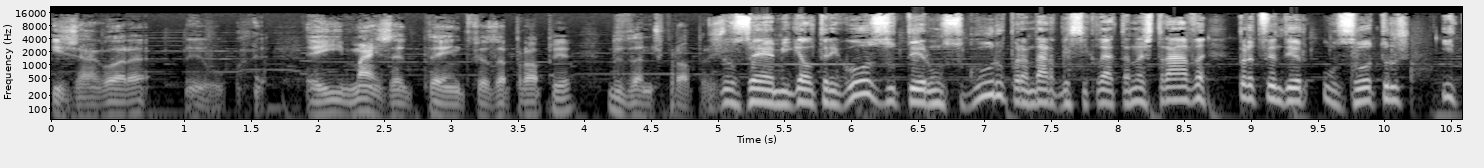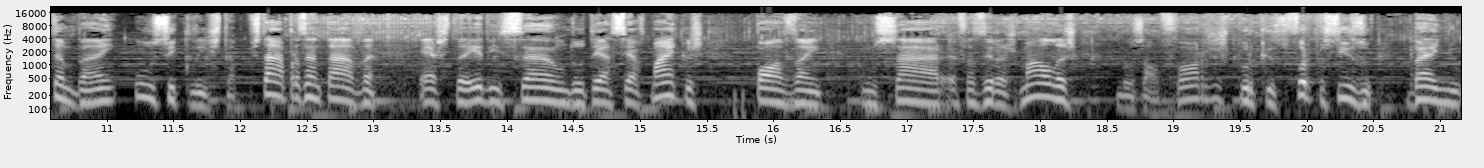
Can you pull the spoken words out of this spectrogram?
e já agora eu, aí mais até em defesa própria de danos próprios. José Miguel Trigoso ter um seguro para andar de bicicleta na estrada para defender os outros e também o ciclista. Está apresentada esta edição do TSF Bikes. Podem começar a fazer as malas nos alforjes, porque se for preciso banho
